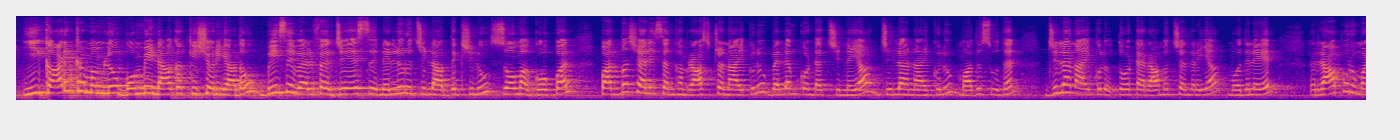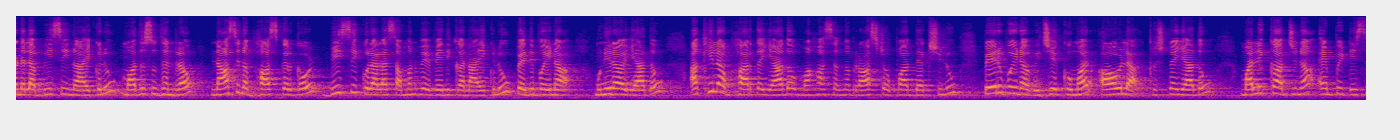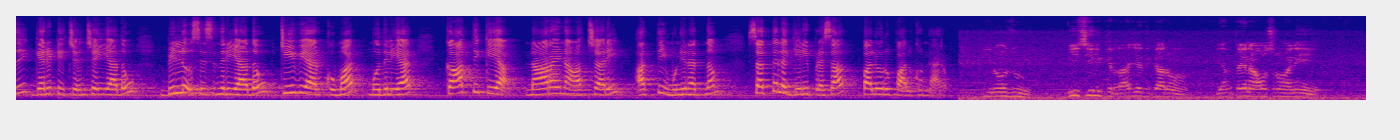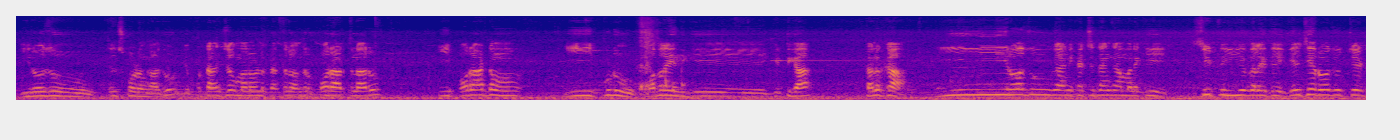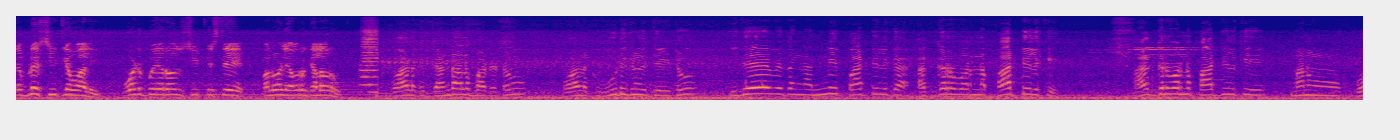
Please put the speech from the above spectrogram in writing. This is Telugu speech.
ఈ కార్యక్రమంలో Bommi Nagakishore Yadav BC welfare JSC Nellore జిల్లా అధ్యక్షులు సోమ గోపాల్ పద్మశాలి సంఘం రాష్ట్ర నాయకులు బెల్లంకొండ చిన్నయ్య జిల్లా నాయకులు మధుసూదన్ జిల్లా నాయకులు తోట రామచంద్రయ్య మొదలయ్యారు. రాపూరు మండల బీసీ నాయకులు మధుసూదన్ రావు నాసిన భాస్కర్ గౌడ్ బీసీ కులాల సమన్వయ వేదిక నాయకులు పెదిపోయిన మునిరావు యాదవ్ అఖిల భారత యాదవ్ మహాసంఘం రాష్ట్ర ఉపాధ్యక్షులు పేరుపోయిన విజయ్ కుమార్ ఆవుల కృష్ణ యాదవ్ మల్లికార్జున ఎంపీటీసీ గెరిటి చెంచయ్య యాదవ్ బిల్లు సిసింద్రి యాదవ్ టీవీఆర్ కుమార్ మొదలియార్ కార్తికేయ నారాయణ ఆచారి అత్తి మునిరత్నం సత్తెల గిరి ప్రసాద్ పలువురు పాల్గొన్నారు. ఈరోజు బీసీలకి రాజ్యాధికారం ఎంతైనా అవసరం అని ఈరోజు తెలుసుకోవడం కాదు. ఇప్పటి మన వాళ్ళు పెద్దలు అందరూ పోరాడుతున్నారు. ఈ పోరాటం ఈ ఇప్పుడు మొదలైంది గట్టిగా. కనుక ఈరోజు కానీ ఖచ్చితంగా మనకి సీట్లు ఇవ్వగలిగితే గెలిచే రోజు వచ్చేటప్పుడే సీట్లు ఇవ్వాలి. ఓడిపోయే రోజు సీట్లు ఇస్తే మన వాళ్ళు ఎవరు గెలవరు. వాళ్ళకి జెండాలు పడటం వాళ్ళకి ఊడిగలు చేయటం ఇదే విధంగా అన్ని పార్టీలకి అగ్రవర్ణ పార్టీలకి అగ్రవర్ణ పార్టీలకి మనం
